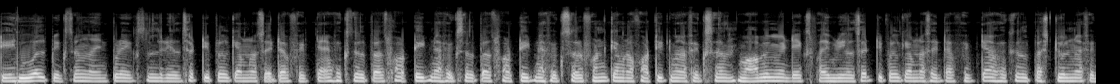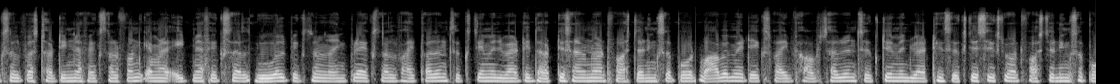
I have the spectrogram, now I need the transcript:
ten dual Pixel nine Pro XL rear से triple camera setup fifty megapixel plus forty eight megapixel plus forty eight megapixel front camera forty two megapixel वहाँ पे मेट एक्स फाइव रियल से triple camera setup fifty megapixel plus twelve megapixel plus thirteen megapixel front camera eight megapixel Google Pixel nine Pro XL five thousand sixty M H battery thirty seven watt fast charging support वहाँ पे Mate X 5 hours 760 mAh battery 66 watt fast charging support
